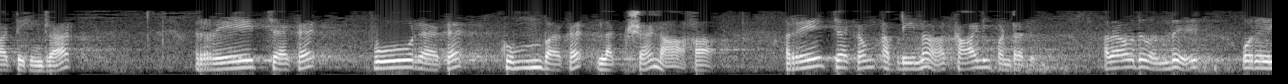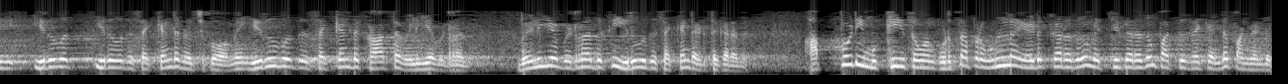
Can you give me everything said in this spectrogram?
காட்டுகின்றார். ரேச்சக பூரக கும்பக லக்ஷணாகா ரேச்சகம் அப்படின்னா காளி பண்றது. அதாவது வந்து ஒரு இருபது இருபது செகண்ட்னு வச்சுக்கோமே இருபது செகண்ட் காத்த வெளியே விடுறது. வெளியே விடுறதுக்கு இருபது செகண்ட் எடுத்துக்கிறது. அப்படி முக்கியத்துவம் கொடுத்து அப்புறம் உள்ள எடுக்கிறதும் வச்சுக்கிறதும் பத்து செகண்ட் பன்னெண்டு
